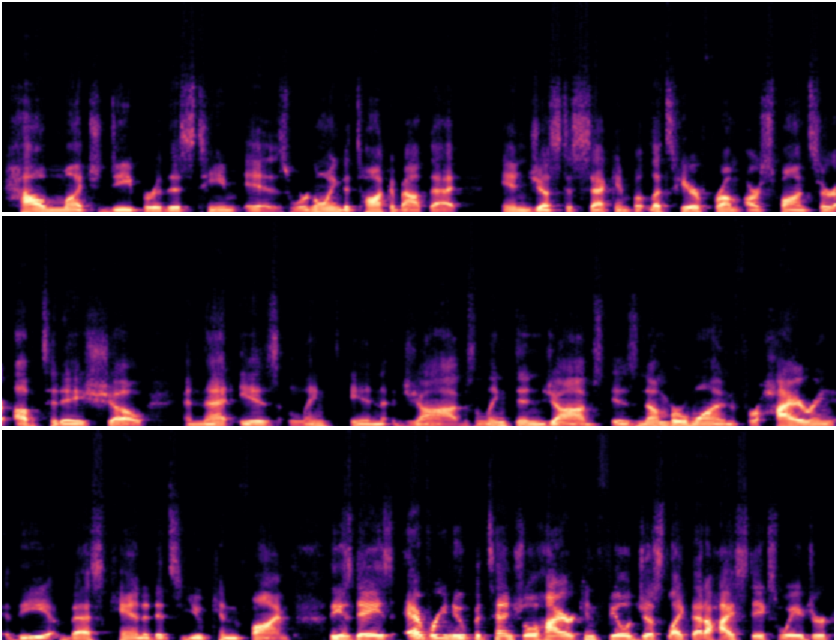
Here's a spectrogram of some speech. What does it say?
how much deeper this team is. We're going to talk about that in just a second, but let's hear from our sponsor of today's show and that is LinkedIn Jobs. LinkedIn Jobs is number one for hiring the best candidates you can find. These days, every new potential hire can feel just like that a high stakes wager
